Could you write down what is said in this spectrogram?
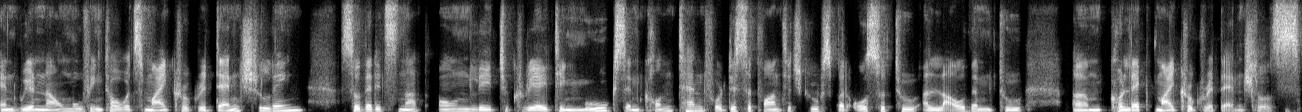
And we're now moving towards micro credentialing so that it's not only to creating MOOCs and content for disadvantaged groups, but also to allow them to um, collect micro credentials.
